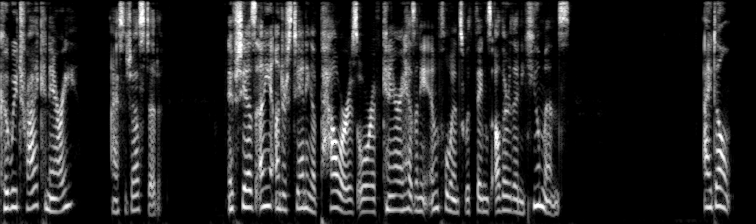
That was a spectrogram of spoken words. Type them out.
Could we try Canary? I suggested. If she has any understanding of powers, or if Canary has any influence with things other than humans. I don't,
